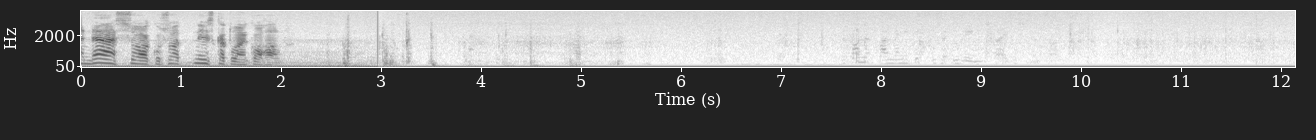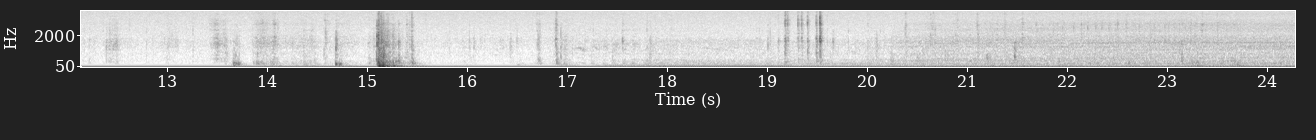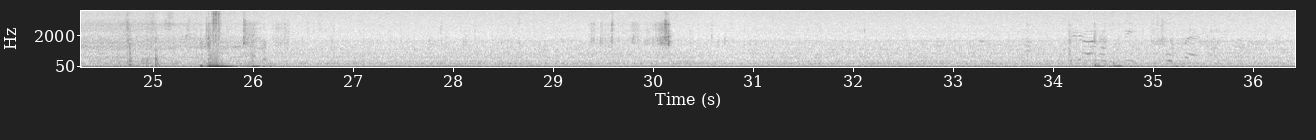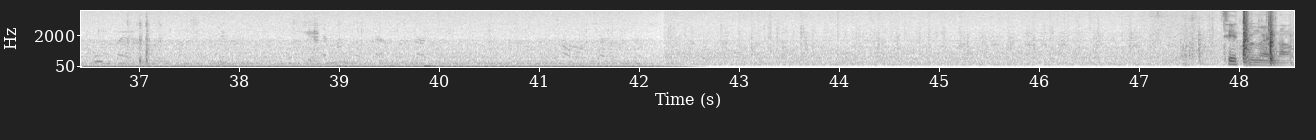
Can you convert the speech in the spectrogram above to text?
En näe sua, kun sä oot niskatuen kohdalla. 手つないな。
